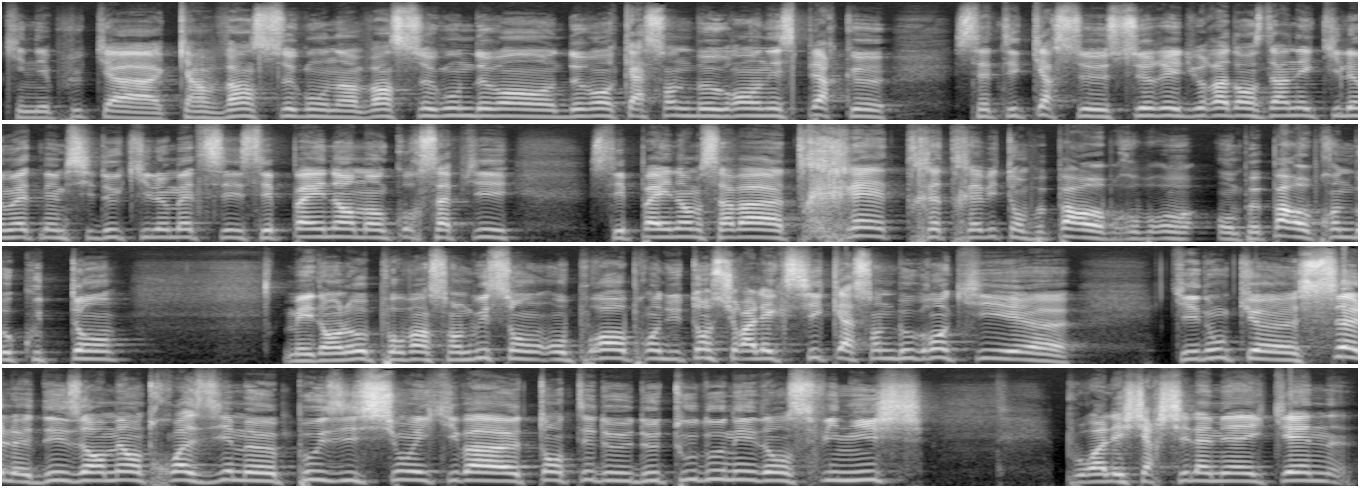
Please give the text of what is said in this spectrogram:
qui n'est plus qu'à qu'un 20 secondes, hein, 20 secondes devant, Cassandre Beaugrand. On espère que cet écart se, réduira dans ce dernier kilomètre, même si 2 km c'est, pas énorme en course à pied. C'est pas énorme, ça va très très très vite. On peut pas, peut pas reprendre beaucoup de temps. Mais dans l'eau, pour Vincent Louis, on, pourra reprendre du temps sur Alexis Cassandre Beaugrand qui est, euh, donc euh, seul désormais en troisième euh, position et qui va tenter de tout donner dans ce finish pour aller chercher l'américaine,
